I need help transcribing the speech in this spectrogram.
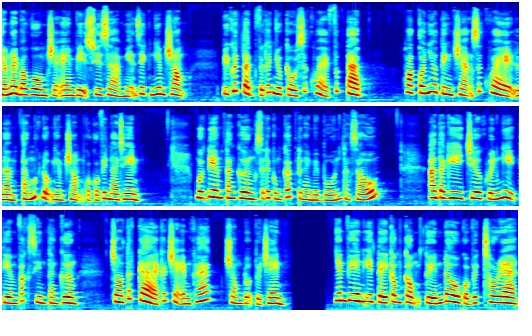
Nhóm này bao gồm trẻ em bị suy giảm miễn dịch nghiêm trọng, bị khuyết tật với các nhu cầu sức khỏe phức tạp hoặc có nhiều tình trạng sức khỏe làm tăng mức độ nghiêm trọng của COVID-19. Mũi tiêm tăng cường sẽ được cung cấp từ ngày 14 tháng 6. Antagi chưa khuyến nghị tiêm vaccine tăng cường cho tất cả các trẻ em khác trong độ tuổi trên. Nhân viên y tế công cộng tuyến đầu của Victoria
